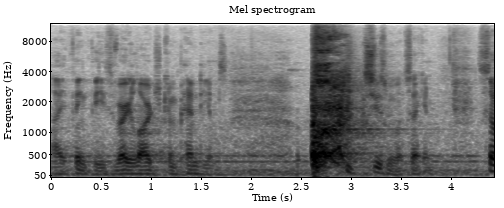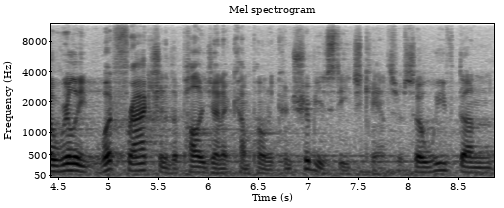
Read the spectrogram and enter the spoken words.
I think, these very large compendiums. Excuse me one second. So really, what fraction of the polygenic component contributes to each cancer? So we've done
